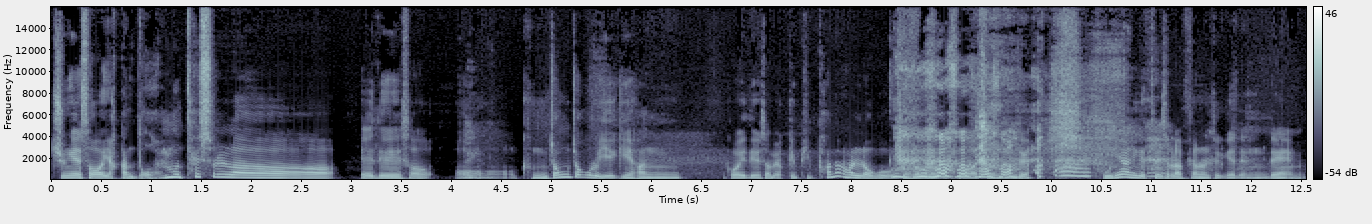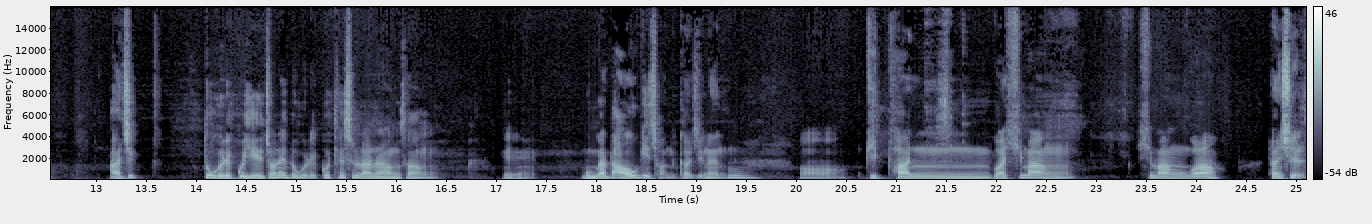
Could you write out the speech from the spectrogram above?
중에서 약간 너무 테슬라에 대해서 어 긍정적으로 얘기한 거에 대해서 몇 개 비판을 하려고 생각을 하고 들어왔었는데 본의 아니게 테슬라 편을 들게 됐는데 아직도 그랬고 예전에도 그랬고 테슬라는 항상 예, 뭔가 나오기 전까지는 음. 어, 비판과 희망, 희망과 현실,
